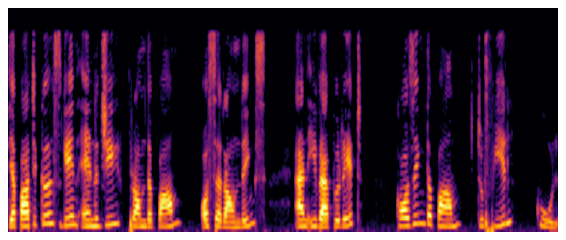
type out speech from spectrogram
their particles gain energy from the palm or surroundings and evaporate causing the palm to feel cool.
